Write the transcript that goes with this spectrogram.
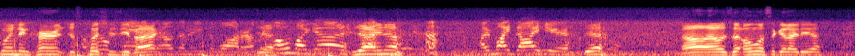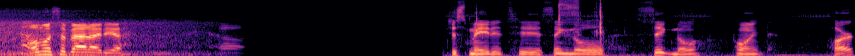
wind and current just A pushes you back. I was underneath the water. I was Yeah. like, oh my god. Yeah, I know. I might die here. Yeah. Oh, that was almost a good idea. Almost a bad idea. Just made it to Signal Signal Point Park,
